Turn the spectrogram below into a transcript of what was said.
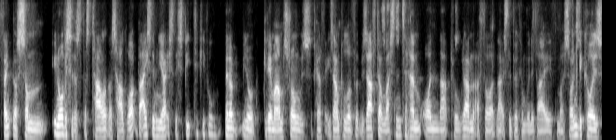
think there's some you know obviously there's, there's talent there's hard work but actually when you actually speak to people and I, you know graeme armstrong was a perfect example of it was after listening to him on that program that i thought that's the book i'm going to buy for my son because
